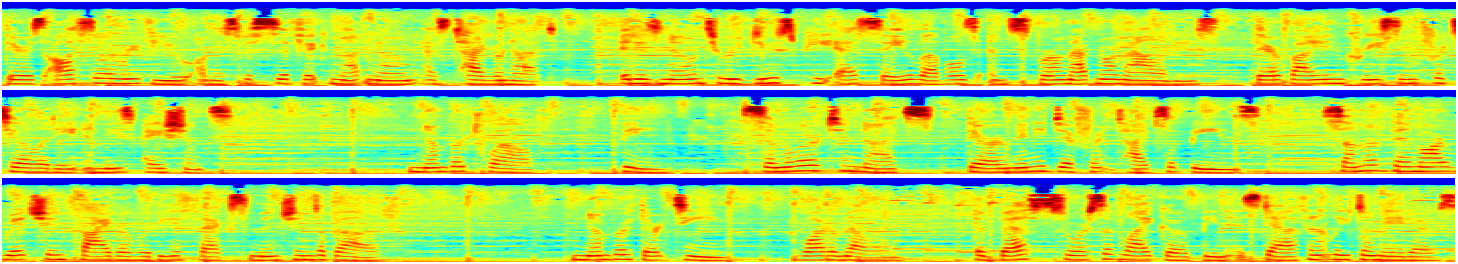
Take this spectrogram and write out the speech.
There is also a review on a specific nut known as tiger nut. It is known to reduce PSA levels and sperm abnormalities, thereby increasing fertility in these patients. Number 12. Bean. Similar to nuts, there are many different types of beans. Some of them are rich in fiber with the effects mentioned above. Number 13. Watermelon. The best source of lycopene is definitely tomatoes.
